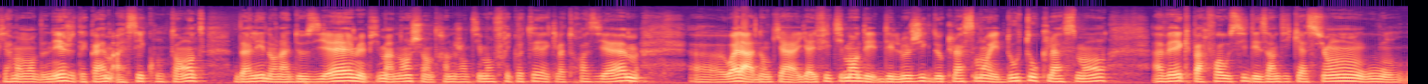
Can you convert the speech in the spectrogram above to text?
Puis à un moment donné, j'étais quand même assez contente d'aller dans la deuxième. Et puis maintenant, je suis en train de gentiment fricoter avec la troisième. Euh, voilà, donc il y, a effectivement des, logiques de classement et d'autoclassement avec parfois aussi des indications où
